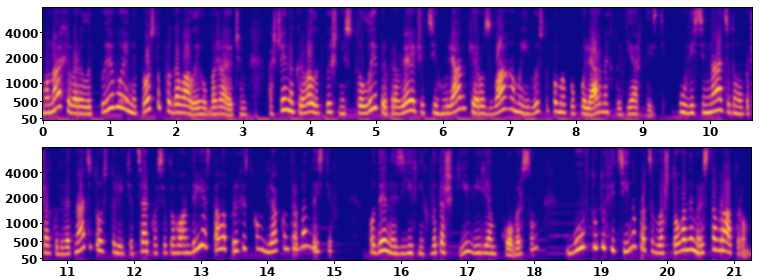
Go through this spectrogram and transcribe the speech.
Монахи варили пиво і не просто продавали його бажаючим, а ще й накривали пишні столи, приправляючи ці гулянки розвагами і виступами популярних тоді артистів. У 18-му, початку 19 століття церква святого Андрія стала прихистком для контрабандистів. Один із їхніх ватажків, Вільям Коверсон, був тут офіційно працевлаштованим реставратором,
